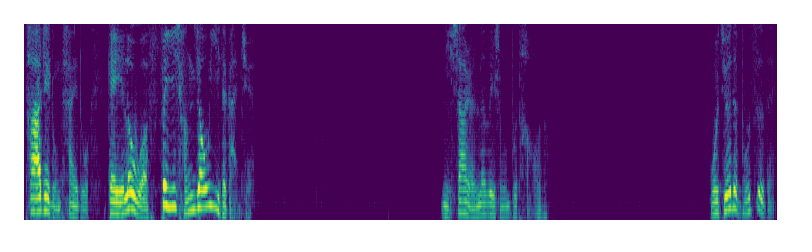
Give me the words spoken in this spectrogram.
他这种态度给了我非常妖异的感觉。你杀人了，为什么不逃呢？我觉得不自在，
